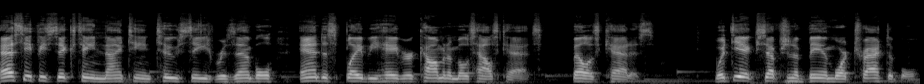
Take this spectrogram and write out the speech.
SCP-1619-2Cs resemble and display behavior common to most house cats, Felis catus, with the exception of being more tractable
